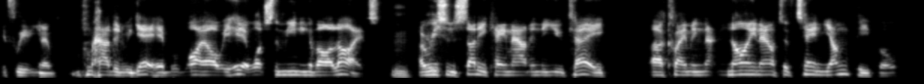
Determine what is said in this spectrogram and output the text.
If we, you know, how did we get here? But why are we here? What's the meaning of our lives? Mm. A recent study came out in the UK uh, claiming that nine out of 10 young people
